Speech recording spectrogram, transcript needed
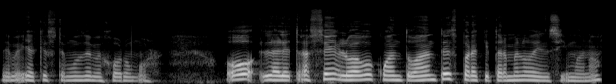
Ya que estemos de mejor humor. O la letra C, lo hago cuanto antes para quitármelo de encima, ¿no?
